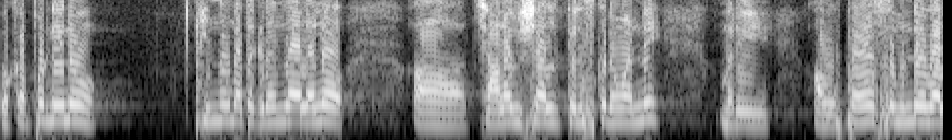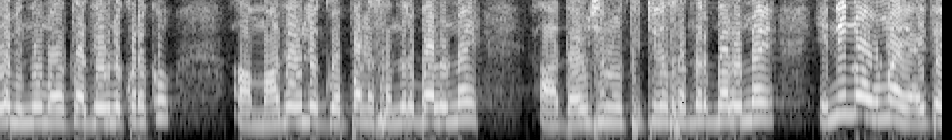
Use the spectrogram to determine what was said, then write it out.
ఒకప్పుడు నేను హిందూ మత గ్రంథాలలో చాలా విషయాలు తెలుసుకునేవాడిని. మరి ఆ ఉపవాసం ఉండేవాళ్ళం హిందూ మత దేవుల కొరకు. ఆ మాదేవులే గొప్ప అన్న సందర్భాలు ఉన్నాయి ఆ దైవజనం తిట్టిన సందర్భాలు ఉన్నాయి ఎన్నెన్నో ఉన్నాయి. అయితే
